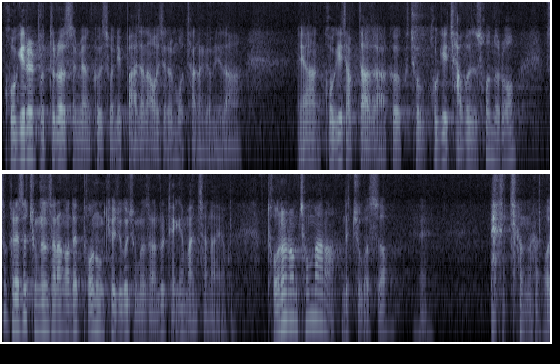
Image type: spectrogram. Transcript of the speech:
고기를 붙들었으면 그 손이 빠져나오지를 못하는 겁니다. 그냥 고기 잡다가 그 고기 잡은 손으로 그래서 그래서 죽는 사람 가운데 돈 움켜쥐고 죽는 사람들 되게 많잖아요. 돈은 엄청 많아. 근데 죽었어. 예. 참 어,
